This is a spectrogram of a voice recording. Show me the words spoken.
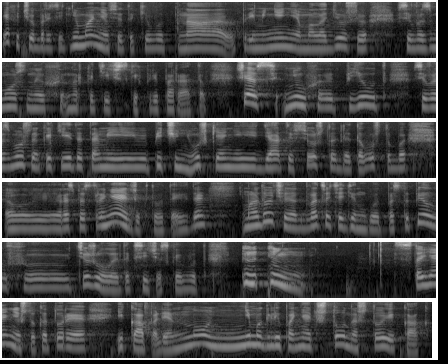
Я хочу обратить внимание все-таки вот на применение молодежью всевозможных наркотических препаратов. Сейчас нюхают, пьют всевозможные какие-то там и печенюшки они едят, и все, что для того, чтобы э, распространяет же кто-то их, да. Молодой человек, 21 год, поступил в э, тяжелое токсическое вот состояние, что которые и капали, но не могли понять, что, на что и как.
